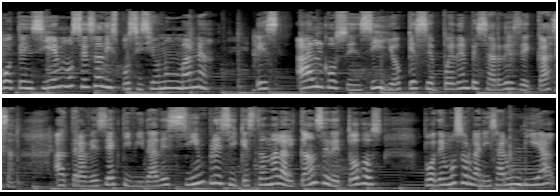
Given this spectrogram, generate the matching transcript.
Potenciemos esa disposición humana. Es algo sencillo que se puede empezar desde casa, a través de actividades simples y que están al alcance de todos. Podemos organizar un día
